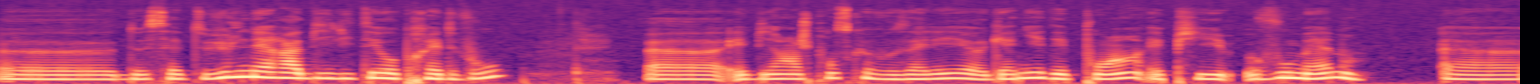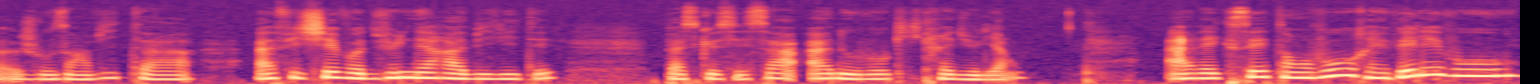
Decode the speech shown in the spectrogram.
euh, de cette vulnérabilité auprès de vous, euh, eh bien, je pense que vous allez euh, gagner des points. Et puis vous-même, je vous invite à afficher votre vulnérabilité parce que c'est ça à nouveau qui crée du lien. Avec C'est en vous, révélez-vous.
